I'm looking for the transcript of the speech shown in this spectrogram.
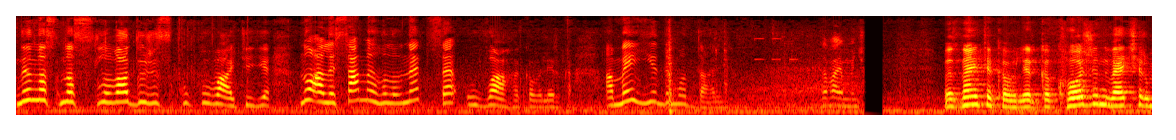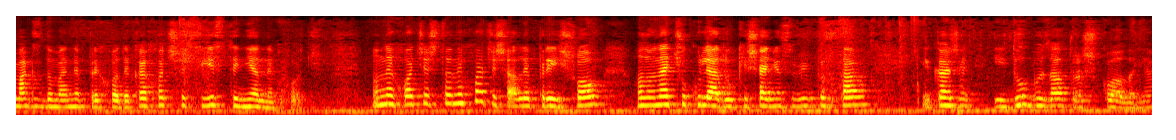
вони в нас на слова дуже скупуваті є. Ну, але саме головне це увага, кавалерка. А ми їдемо далі. Давай, Мончик. Ви знаєте, кавалерка, кожен вечір Макс до мене приходить. Каже, хочеш щось їсти? Ні, не хочу. Ну не хочеш, то не хочеш, але прийшов. Головне чоколяду в кишені собі поставив і каже, йду, бо завтра школа. Я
